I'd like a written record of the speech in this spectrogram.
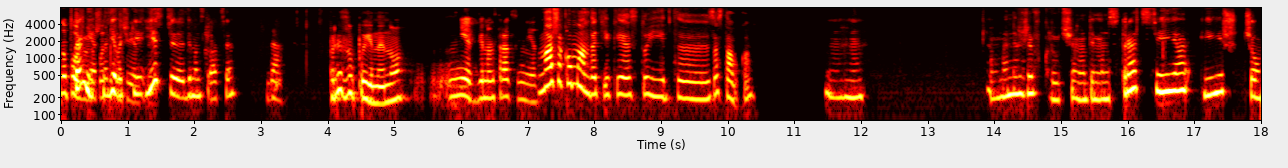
Ну, позже, Конечно, после девочки, конференции. есть э, демонстрация? Да. Призупинено. Нет, демонстрации нет. Наша команда тільки стоїть, е, заставка. Угу. А в мене вже включена демонстрація і що?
